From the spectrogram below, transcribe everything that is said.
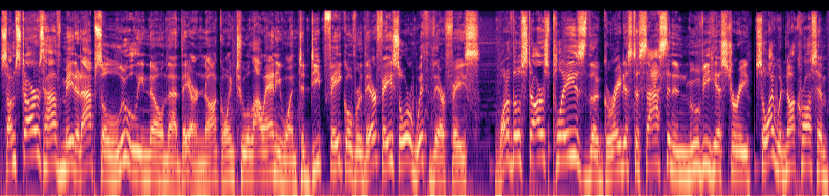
Some stars have made it absolutely known that they are not going to allow anyone to deepfake over their face or with their face. One of those stars plays the greatest assassin in movie history, so I would not cross him.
